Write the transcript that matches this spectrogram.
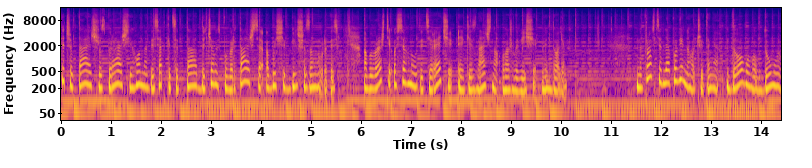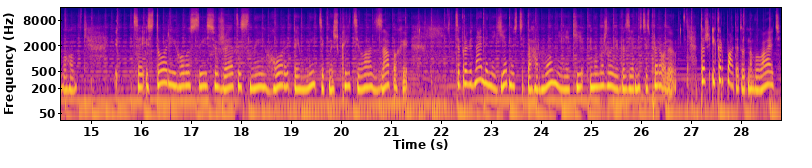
Ти читаєш, розбираєш його на десятки цитат, до чогось повертаєшся, аби ще більше зануритись, аби врешті осягнути ті речі, які значно важливіші від долі. Непрості для повільного читання, довгого, вдумливого. Це історії, голоси, сюжети, сни, гори, таємниці, книжки, тіла, запахи. Це про віднайдення єдності та гармонії, які неможливі без єдності з природою. Тож і Карпати тут набувають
